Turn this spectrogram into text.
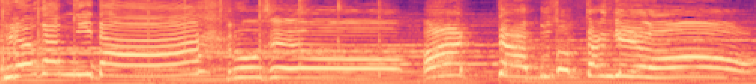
들어갑니다. 들어오세요. 아따, 무섭단 게요.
